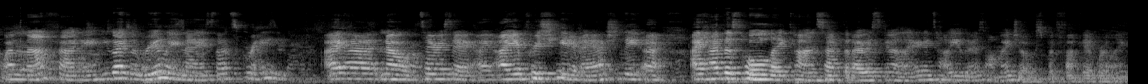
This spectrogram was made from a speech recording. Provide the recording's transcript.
wasn't that funny? You guys are really nice. That's great. I uh, no, seriously, I, I appreciate it. I actually, uh, I had this whole like concept that I was gonna like, I can tell you guys all my jokes, but fuck it, we're like,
